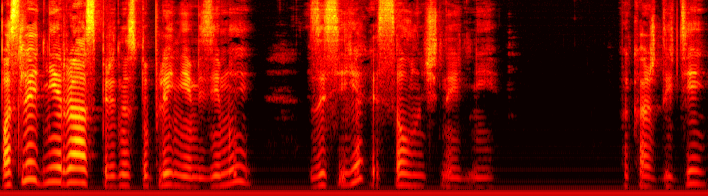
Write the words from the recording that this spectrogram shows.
последний раз перед наступлением зимы засияли солнечные дни. Мы каждый день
